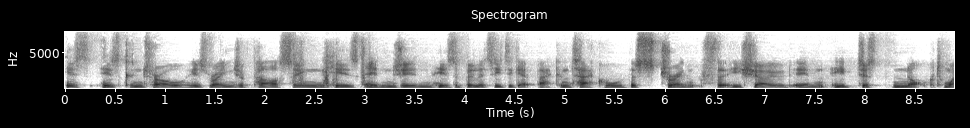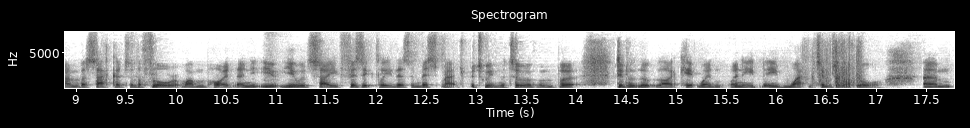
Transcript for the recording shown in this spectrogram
his his control, his range of passing, his engine, his ability to get back and tackle, the strength that he showed in he just knocked Wan-Bissaka to the floor at one point, and you you would say physically there's a mismatch between the two of them, but didn't look like it when when he, he whacked him to the floor. Um,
